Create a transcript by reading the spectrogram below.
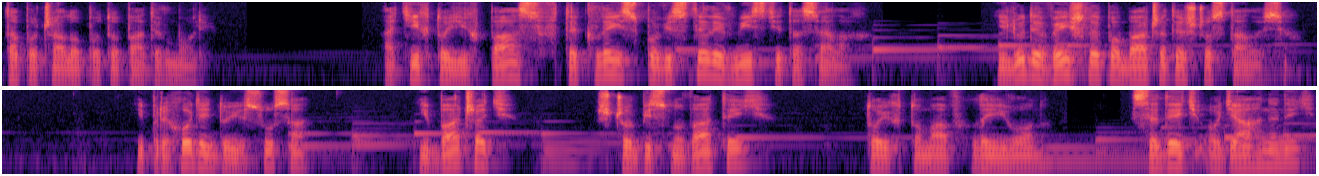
та почало потопати в морі. А ті, хто їх пас, втекли й сповістили в місті та селах. І люди вийшли побачити, що сталося, і приходять до Ісуса і бачать, що біснуватий, той, хто мав легіон, сидить одягнений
